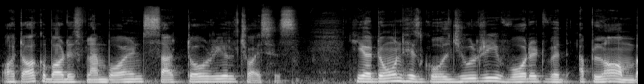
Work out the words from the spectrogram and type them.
or talk about his flamboyant sartorial choices. He adorned his gold jewelry, wore it with aplomb,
